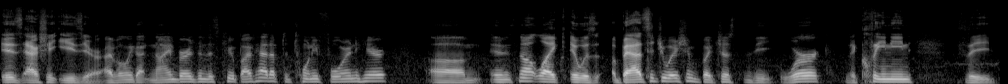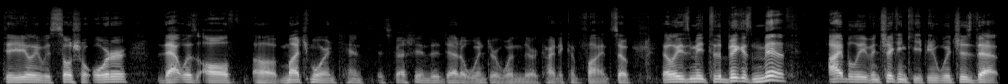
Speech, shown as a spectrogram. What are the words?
is actually easier. I've only got nine birds in this coop. I've had up to 24 in here. Um, and it's not like it was a bad situation, but just the work, the cleaning, the dealing with social order, that was all uh, much more intense, especially in the dead of winter when they're kind of confined. So that leads me to the biggest myth I believe in chicken keeping, which is that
